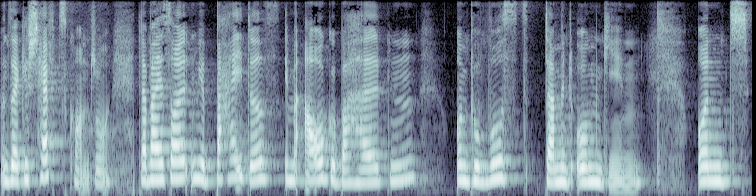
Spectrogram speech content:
unser Geschäftskonto. Dabei sollten wir beides im Auge behalten und bewusst damit umgehen. Und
